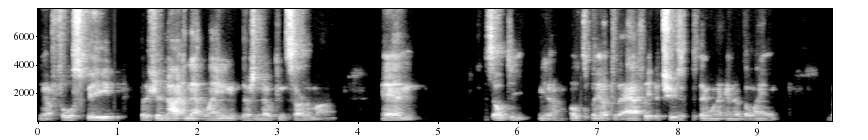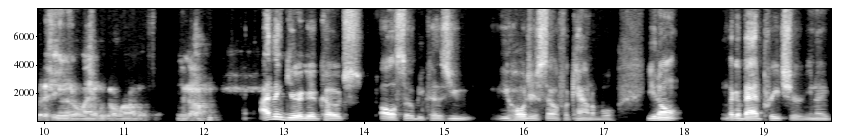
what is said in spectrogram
you know full speed but if you're not in that lane there's no concern of mine and it's ultimately you know ultimately up to the athlete to choose if they want to enter the lane but if you're in the lane, we're gonna run with it. You know. I think you're a good coach also because you you hold yourself accountable. You don't like a bad preacher. You know,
